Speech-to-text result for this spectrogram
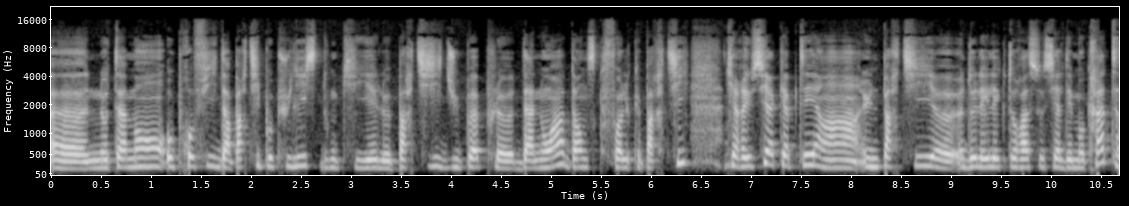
euh, notamment au profit d'un parti populiste, donc qui est le parti du peuple danois, Dansk Folk Party, qui a réussi à capter un, une partie euh, de l'électorat social-démocrate.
